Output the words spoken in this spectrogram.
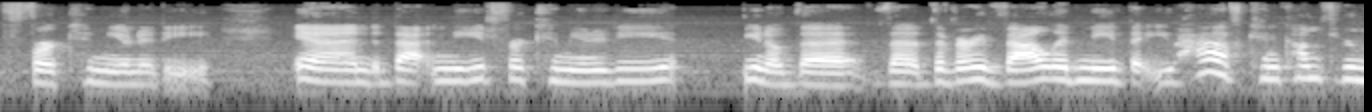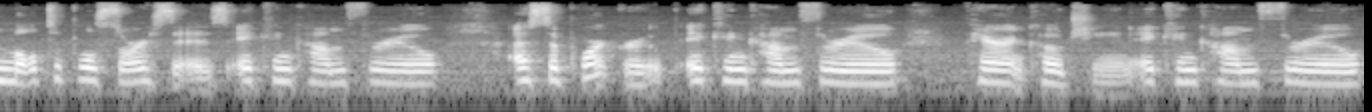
for community. And that need for community, you know, the, the, the very valid need that you have can come through multiple sources. It can come through a support group, it can come through parent coaching, it can come through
